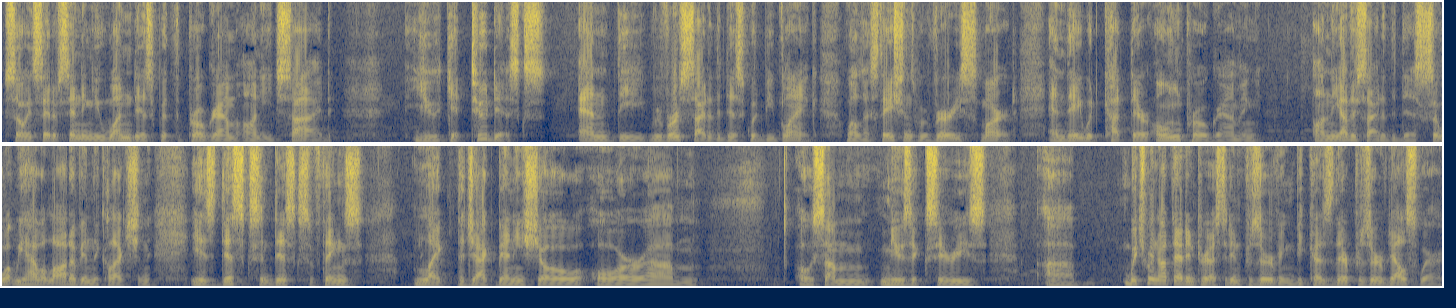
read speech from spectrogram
So instead of sending you one disc with the program on each side, you get two discs and the reverse side of the disc would be blank. Well, the stations were very smart, and they would cut their own programming on the other side of the disc. So what we have a lot of in the collection is discs and discs of things like the Jack Benny Show or um, oh some music series. Uh, which we're not that interested in preserving because they're preserved elsewhere.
